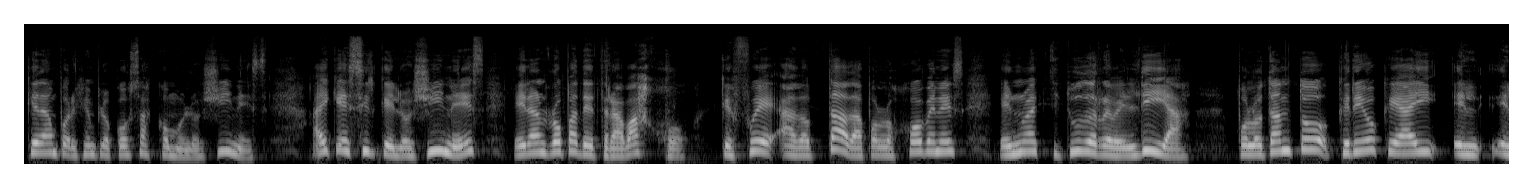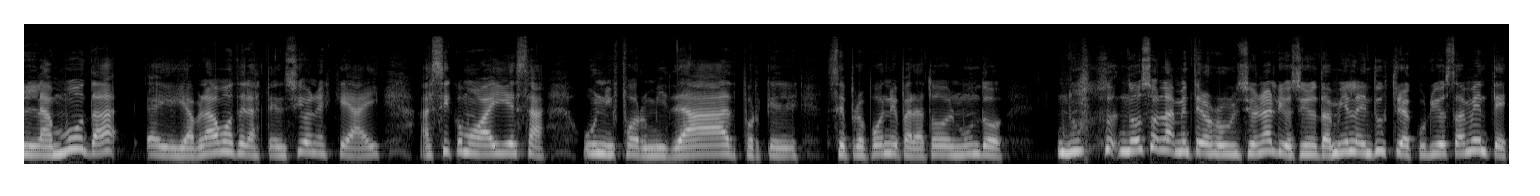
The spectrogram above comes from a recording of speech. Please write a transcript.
quedan, por ejemplo, cosas como los jeans. Hay que decir que los jeans eran ropa de trabajo que fue adoptada por los jóvenes en una actitud de rebeldía. Por lo tanto, creo que hay en, en la moda eh, y hablamos de las tensiones que hay, así como hay esa uniformidad, porque se propone para todo el mundo, no, no solamente los revolucionarios, sino también la industria, curiosamente,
